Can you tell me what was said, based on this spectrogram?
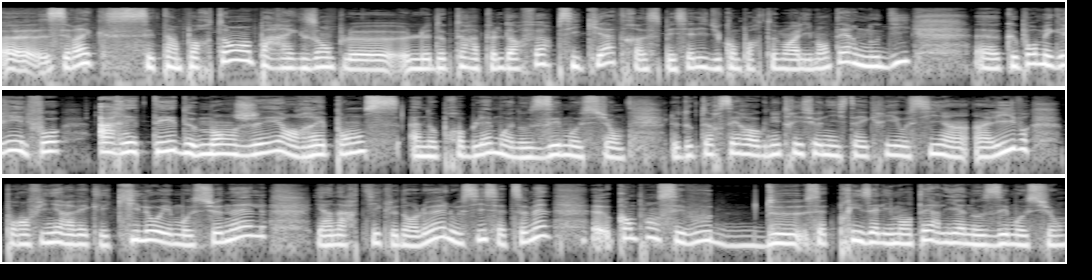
euh, c'est vrai que c'est important. Par exemple, euh, le docteur Appeldorfer, psychiatre spécialiste du comportement alimentaire, nous dit euh, que pour maigrir, il faut arrêter de manger en réponse à nos problèmes ou à nos émotions. Le docteur Serog, nutritionniste, a écrit aussi un, un, livre pour en finir avec les kilos émotionnels. Il y a un article dans le L aussi cette semaine. Euh, Qu'en pensez-vous de cette prise alimentaire liée à nos émotions?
